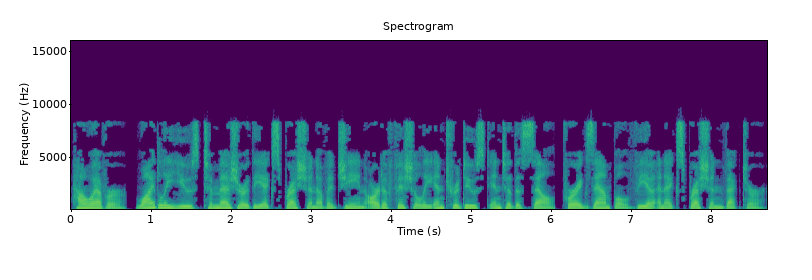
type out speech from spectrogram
however, widely used to measure the expression of a gene artificially introduced into the cell, for example via an expression vector.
